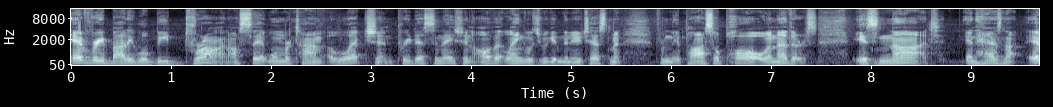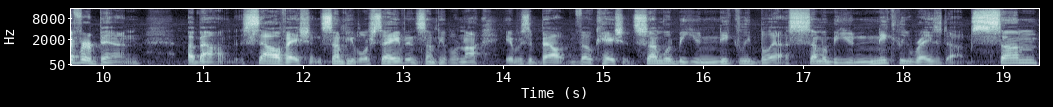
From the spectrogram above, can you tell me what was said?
everybody will be drawn. I'll say it one more time election, predestination, all that language we get in the New Testament from the Apostle Paul and others is not and has not ever been about salvation. Some people are saved and some people are not. It was about vocation. Some would be uniquely blessed, some would be uniquely raised up, some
